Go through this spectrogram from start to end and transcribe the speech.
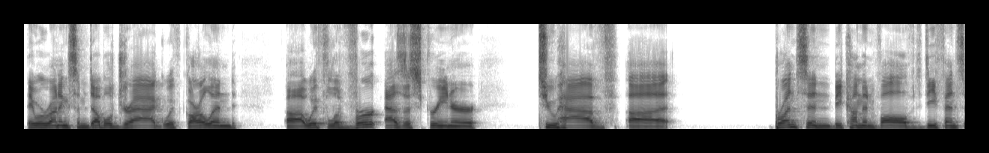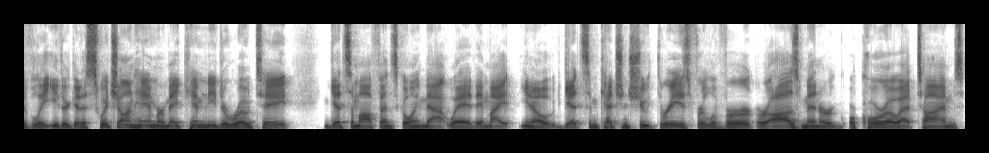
they were running some double drag with Garland uh, with LeVert as a screener to have uh, Brunson become involved defensively, either get a switch on him or make him need to rotate get some offense going that way. They might, you know, get some catch and shoot threes for LeVert or Osman or, or Coro at times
